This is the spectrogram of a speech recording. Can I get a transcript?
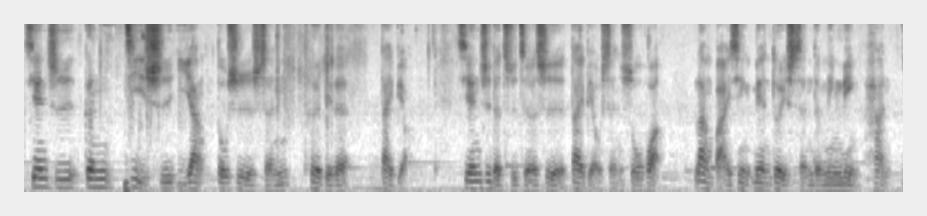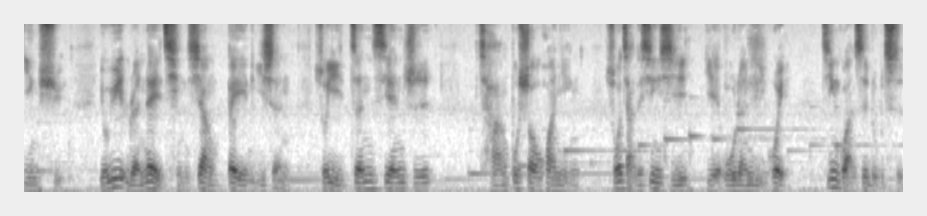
先知跟祭司一样，都是神特别的代表。先知的职责是代表神说话，让百姓面对神的命令和应许。由于人类倾向背离神，所以真先知常不受欢迎，所讲的信息也无人理会。尽管是如此，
